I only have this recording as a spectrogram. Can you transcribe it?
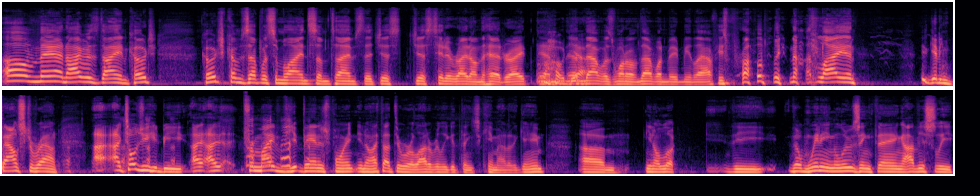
Oh man, I was dying, Coach. Coach comes up with some lines sometimes that just just hit it right on the head, right? And, Oh, yeah. and that was one of them. That one made me laugh. He's probably not lying. He's getting bounced around. I, I told you he'd be. I, I, from my vantage point, you know, I thought there were a lot of really good things that came out of the game. Um, you know, look, the the winning losing thing. Obviously,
